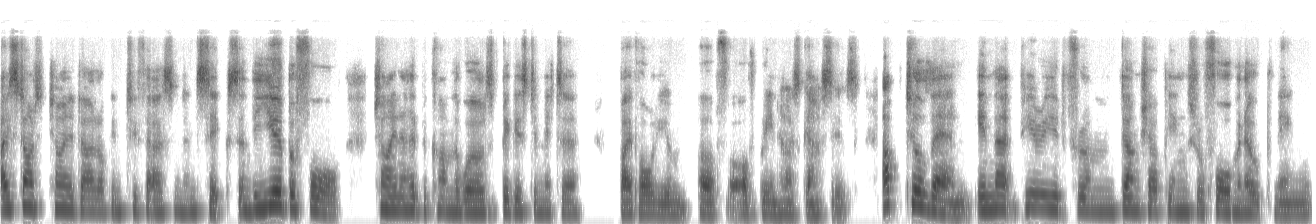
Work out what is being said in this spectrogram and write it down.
I started China Dialogue in 2006. And the year before, China had become the world's biggest emitter by volume of, of greenhouse gases. Up till then, in that period from Deng Xiaoping's reform and opening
